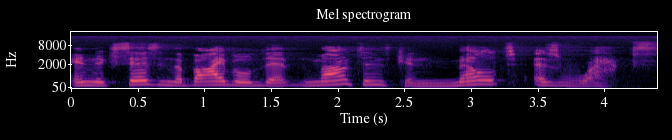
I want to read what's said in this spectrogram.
and it says in the Bible that mountains can melt as wax,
